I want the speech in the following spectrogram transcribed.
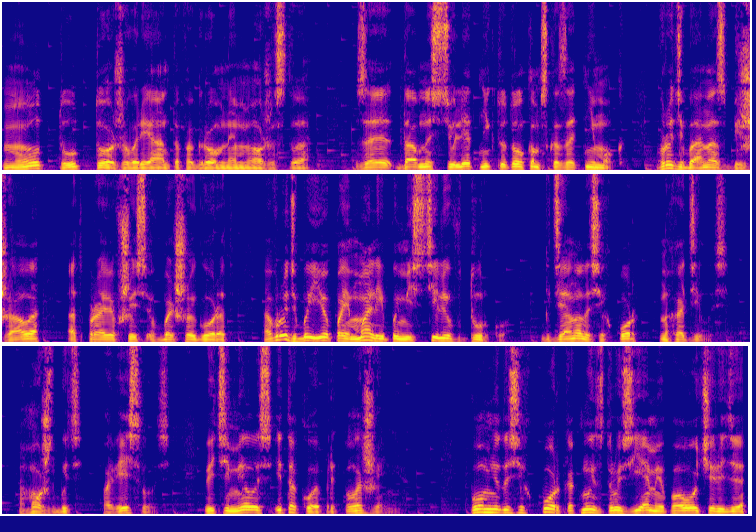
Ну, тут тоже вариантов огромное множество – за давностью лет никто толком сказать не мог. Вроде бы она сбежала, отправившись в большой город, а вроде бы ее поймали и поместили в дурку, где она до сих пор находилась. А может быть, повесилась? Ведь имелось и такое предположение. Помню до сих пор, как мы с друзьями по очереди,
